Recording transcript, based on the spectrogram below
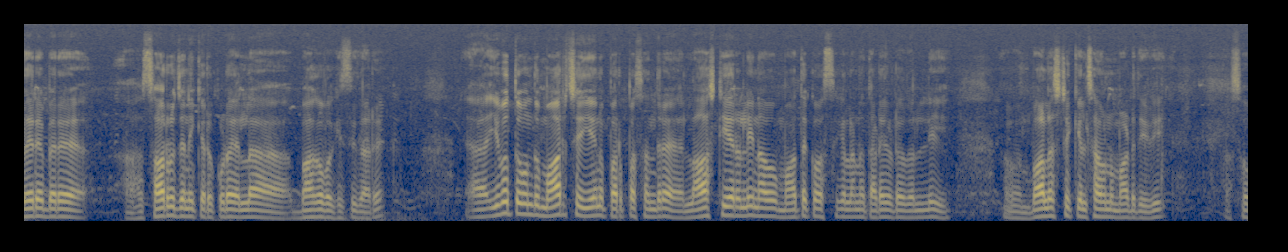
ಬೇರೆ ಬೇರೆ ಸಾರ್ವಜನಿಕರು ಕೂಡ ಎಲ್ಲ ಭಾಗವಹಿಸಿದ್ದಾರೆ. ಇವತ್ತು ಒಂದು ಮಾರ್ಚ್ ಏನು ಪರ್ಪಸ್ ಅಂದರೆ ಲಾಸ್ಟ್ ಇಯರಲ್ಲಿ ನಾವು ಮಾದಕ ವಸ್ತುಗಳನ್ನು ತಡೆಗಟ್ಟೋದಲ್ಲಿ ಭಾಳಷ್ಟು ಕೆಲಸವನ್ನು ಮಾಡಿದ್ದೀವಿ. ಸೊ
